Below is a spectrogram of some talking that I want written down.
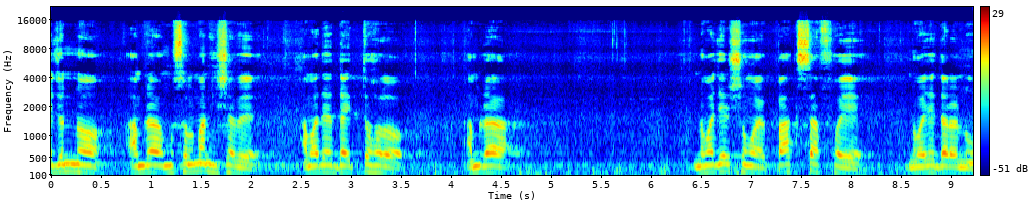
এজন্য আমরা মুসলমান হিসাবে আমাদের দায়িত্ব হলো আমরা নমাজের সময় পাক সাফ হয়ে নমাজে দাঁড়ানো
